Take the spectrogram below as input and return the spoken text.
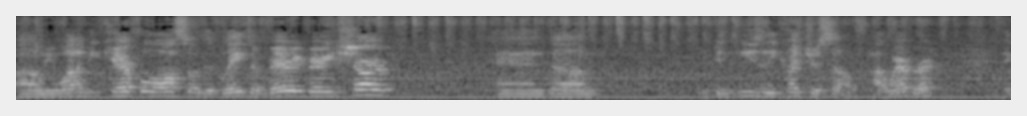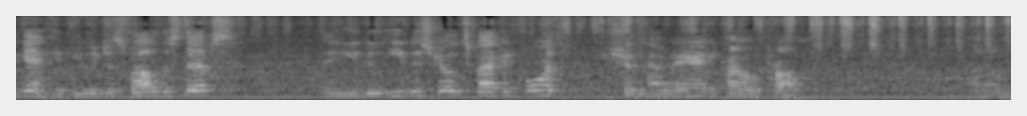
Um, you want to be careful also, the blades are very, very sharp, and um, you can easily cut yourself. However, again, if you just follow the steps and you do even strokes back and forth, you shouldn't have any kind of a problem. Um,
